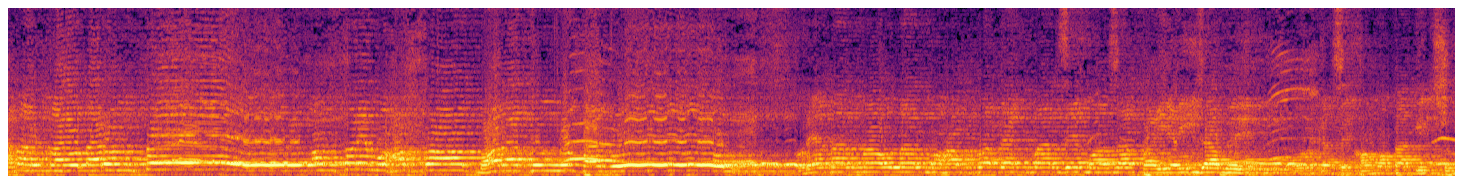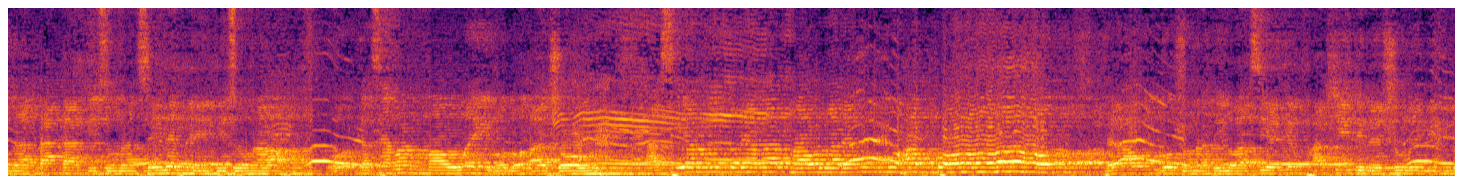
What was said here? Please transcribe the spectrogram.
আমার মাওলার অন্তরে অন্তরে মোহাব্বত ভরা একবার যে মজা পাইয়াই যাবে। ওর কাছে ক্ষমতা কিছু না, টাকা কিছু না, ছেলে মেয়ে কিছু না। ওর কাছে আমার মাওলাই হলো আসল। আসিয়ার অন্তরে আমার মাওলার এমন মোহাব্বত। ঘোষণা দিল, আসিয়াকে ফাঁসি দিবে, সুরে বিদ্ধ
